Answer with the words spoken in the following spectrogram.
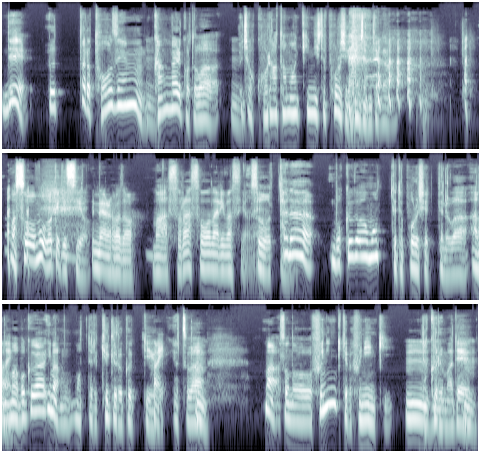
で、売ったら当然考えることは、うんじゃあこれ頭金にしてポルシェいけんじゃんみたいな。まあそう思うわけですよ。なるほど。まあ、そらそうなりますよね。そう。ただ、僕が思ってたポルシェってのは、あの、はいまあ僕が今持ってる996っていうはいやつは、うんまあその不人気といえば不人気うん、な車で、うん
